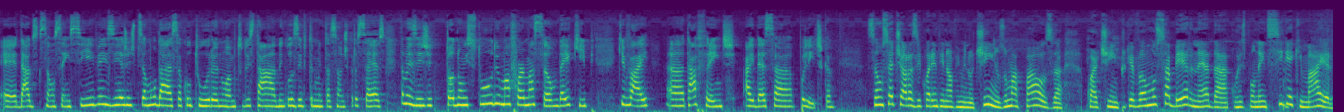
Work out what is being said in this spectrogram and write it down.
é, dados que são sensíveis e a gente precisa mudar essa cultura no âmbito do Estado, inclusive tramitação de processo. Então exige todo um estudo e uma formação da equipe que vai estar uh, tá à frente aí dessa política. São 7 horas e 49 minutinhos, uma pausa, Quartim, porque vamos saber, né, da correspondente Sigek Maier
